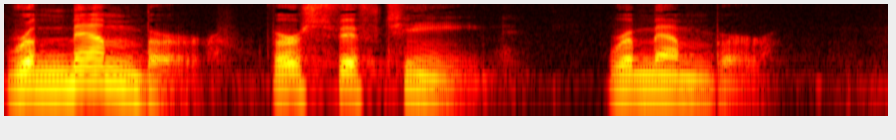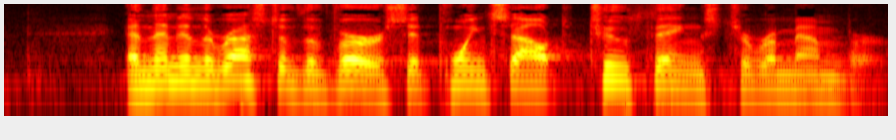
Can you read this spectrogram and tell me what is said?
Remember, verse 15, remember. And then in the rest of the verse, it points out two things to remember.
